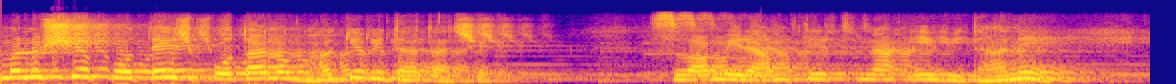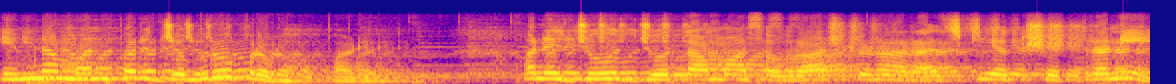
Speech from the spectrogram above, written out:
મનુષ્ય પોતે જ પોતાનો ભાગ્ય વિધાતા છે. સ્વામી રામતીર્થના એ વિધાને એમના મન પર જબરો પ્રભાવ પાડ્યો અને જોત જોતામાં સૌરાષ્ટ્રના રાજકીય ક્ષેત્રની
